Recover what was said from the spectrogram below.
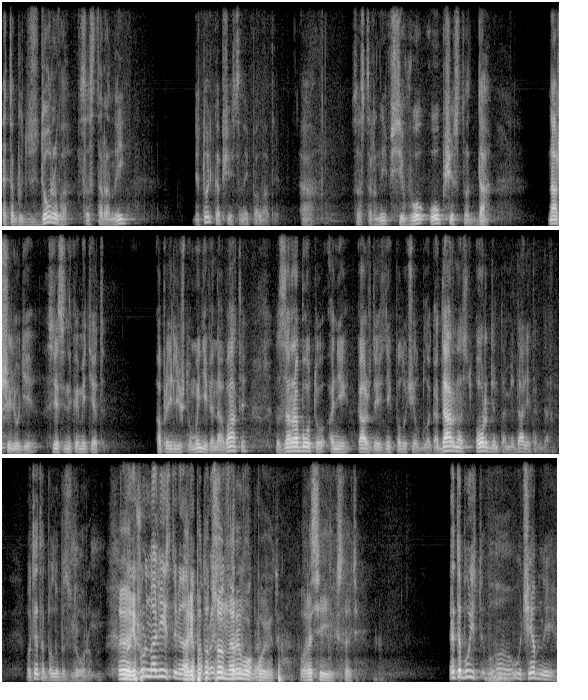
это будет здорово со стороны не только общественной палаты, а со стороны всего общества. Да, наши люди, Следственный комитет, определили, что мы не виноваты. За работу они, каждый из них получил благодарность, орден, там, медали и так далее. Вот это было бы здорово. Ну, Реп... журналистами надо Репутационный рывок будет в России, кстати. Это будет э, учебный,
